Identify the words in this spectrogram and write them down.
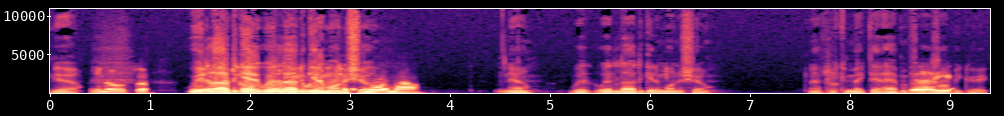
Yeah. You know, so We'd yeah, love we to get talk, we'd man. love to We- get him on the show. More now. Yeah, we'd we'd love to get him on the show. If you can make that happen for Yeah, us, that'd be great.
